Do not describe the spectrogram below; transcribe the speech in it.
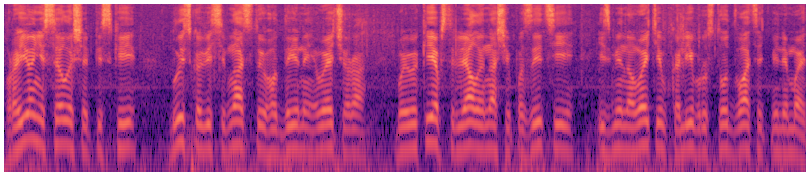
В районі селища Піски близько 18 години вечора бойовики обстріляли наші позиції із мінометів калібру 120 мм,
